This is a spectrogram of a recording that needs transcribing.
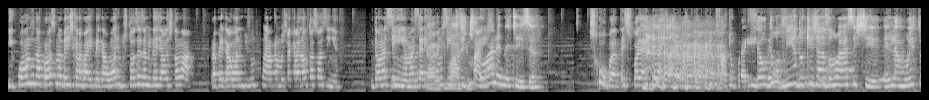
E quando na próxima vez que ela vai pegar o ônibus, todas as amigas dela estão lá para pegar o ônibus junto com ela para mostrar que ela não tá sozinha. Então, assim, é uma série Cara, que que conscientiza massa. demais. Olha, Letícia. Desculpa, esse spoiler aí que saiu por aí. Eu duvido que Jason vai assistir. Ele é muito.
